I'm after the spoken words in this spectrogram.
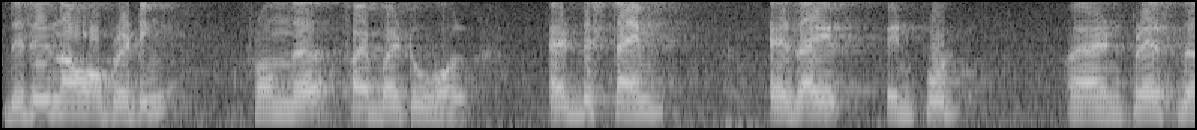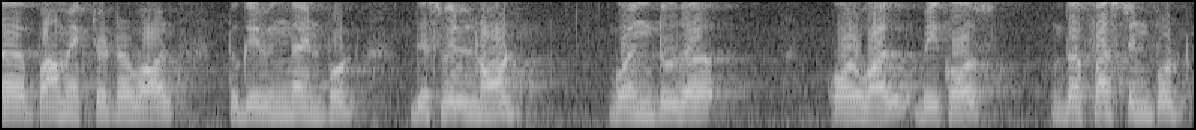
this is now operating from the 5 by 2 wall. At this time as I input and press the palm actuator valve to giving the input this will not going to the OR valve because the first input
